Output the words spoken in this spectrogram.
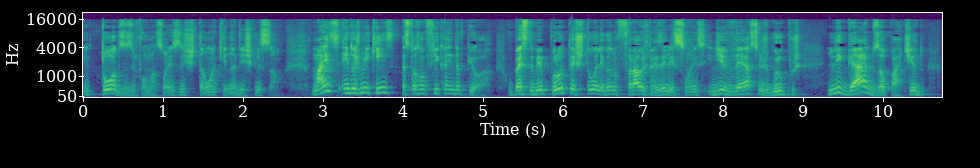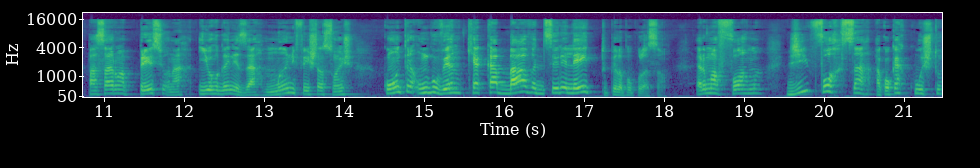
E todas as informações estão aqui na descrição. Mas em 2015 a situação fica ainda pior. O PSDB protestou alegando fraude nas eleições e diversos grupos ligados ao partido passaram a pressionar e organizar manifestações contra um governo que acabava de ser eleito pela população. Era uma forma de forçar a qualquer custo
